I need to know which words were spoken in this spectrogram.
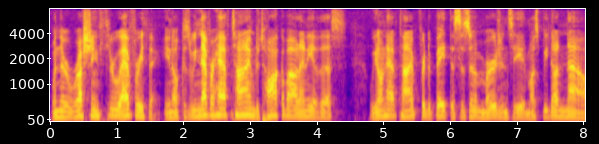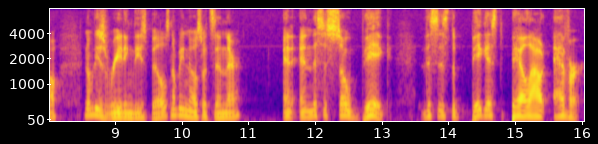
when they're rushing through everything, you know, because we never have time to talk about any of this. We don't have time for debate. This is an emergency. It must be done now. Nobody's reading these bills. Nobody knows what's in there. And and this is so big. This is the biggest bailout ever.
